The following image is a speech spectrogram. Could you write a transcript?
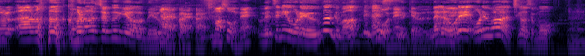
れあのこの職業でうまく、はいはいはい。まあそうね。別に俺うまく回ってないっすけど、だから俺,、俺は違うんですよ。もうん、う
